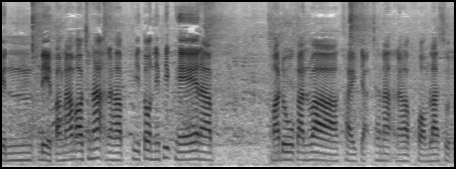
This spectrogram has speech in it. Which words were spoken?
เป็นเดชปางน้ำเอาชนะนะครับ พี่ต้นนี่พลิกแพ้นะครับ มาดูกันว่าใครจะชนะนะครับฟอร์มล่าสุด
